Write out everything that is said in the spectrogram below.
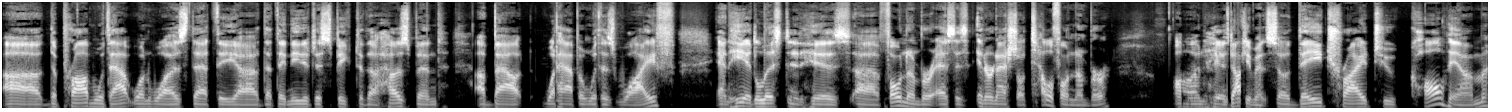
uh, the problem with that one was that the uh, that they needed to speak to the husband about what happened with his wife and he had listed his uh, phone number as his international telephone number on his document. So they tried to call him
